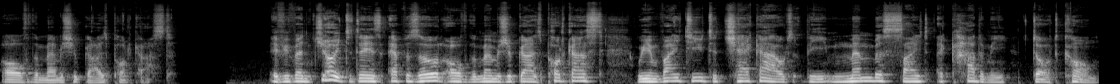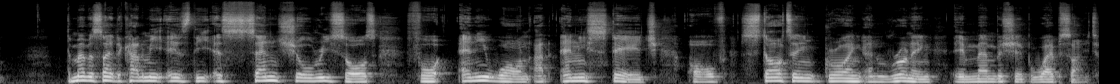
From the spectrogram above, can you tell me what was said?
of the Membership Guys podcast. If you've enjoyed today's episode of the Membership Guys podcast, we invite you to check out the membersiteacademy.com. The Membersite Academy is the essential resource for anyone at any stage of starting, growing, and running a membership website.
